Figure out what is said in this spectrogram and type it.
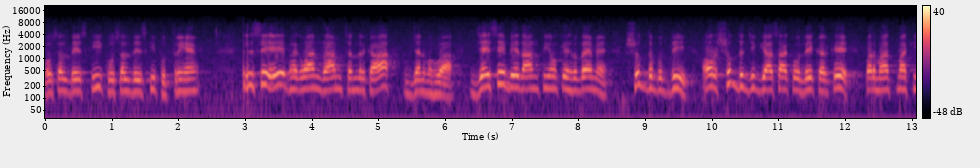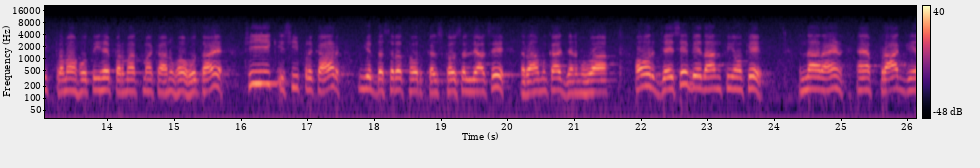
कौशल देश की, कौशल देश की पुत्री है। इनसे भगवान रामचंद्र का जन्म हुआ। जैसे वेदांतियों के हृदय में शुद्ध बुद्धि और शुद्ध जिज्ञासा को लेकर के परमात्मा की प्रमा होती है, परमात्मा का अनुभव होता है। ठीक इसी प्रकार ये दशरथ और कौशल्या से राम का जन्म हुआ। और जैसे वेदांतियों के नारायण प्राज्ञ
